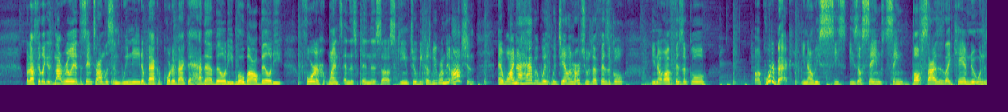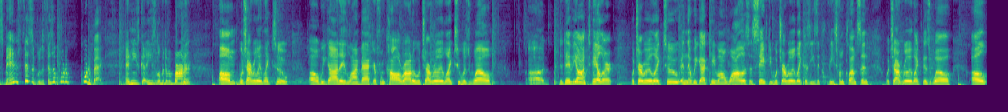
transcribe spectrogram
But I feel like it's not really at the same time. Listen, we need a backup quarterback to have that ability, mobile ability for Wentz in this in this uh, scheme too, because we run the option. And why not have it with with Jalen Hurts, who's a physical, you know, a physical a quarterback. You know, he's he's he's a same same buff size as like Cam Newton. This man is physical, the physical quarter, quarterback, and he's got he's a little bit of a burner, um, which I really like too. Uh, we got a linebacker from Colorado, which I really like too as well. Uh, the Davion Taylor, which I really like too, and then we got K'Von Wallace, a safety, which I really like because he's a, he's from Clemson, which I really liked as well. Uh,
